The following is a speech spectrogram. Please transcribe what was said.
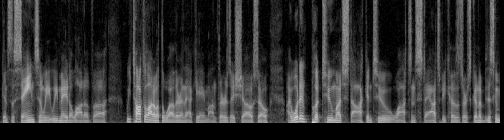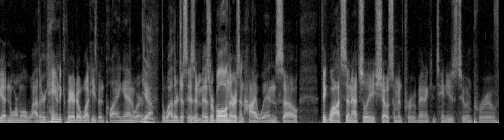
against the Saints, and we we made a lot of. Uh, we talked a lot about the weather in that game on Thursday's show, so I wouldn't put too much stock into Watson's stats because there's gonna be, this gonna be a normal weather game to compare to what he's been playing in, where Yeah. the weather just isn't miserable and there isn't high winds. So I think Watson actually shows some improvement and continues to improve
